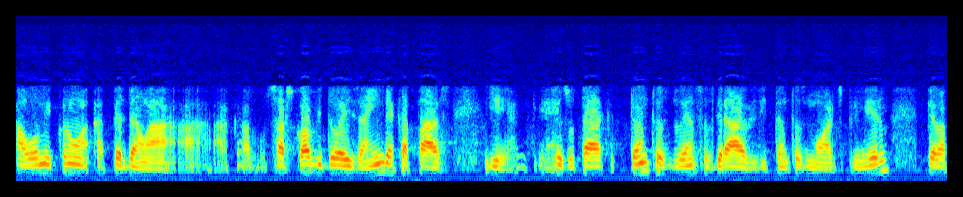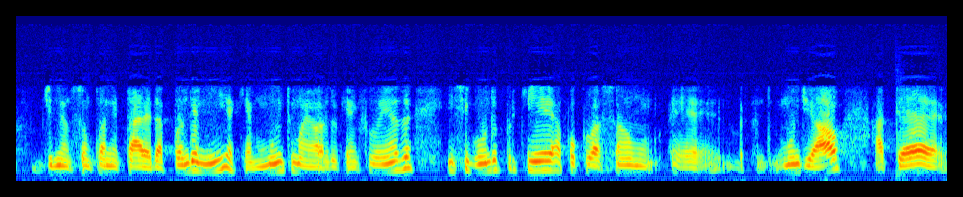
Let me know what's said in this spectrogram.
a Omicron, a, perdão, a, a, a, o SARS-CoV-2 ainda é capaz de resultar tantas doenças graves e tantas mortes? Primeiro, pela dimensão planetária da pandemia, que é muito maior do que a influenza, e segundo, porque a população é, mundial, até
